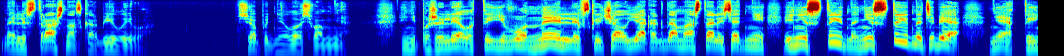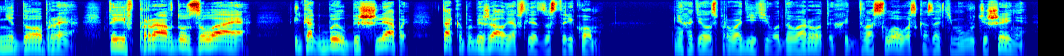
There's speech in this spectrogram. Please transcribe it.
Нелли страшно оскорбила его. Все поднялось во мне. «И не пожалела ты его, Нелли!» — вскричал я, когда мы остались одни. «И не стыдно, не стыдно тебе! Нет, ты не добрая, ты и вправду злая!» И как был без шляпы, так и побежал я вслед за стариком. Мне хотелось проводить его до ворот и хоть два слова сказать ему в утешение —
